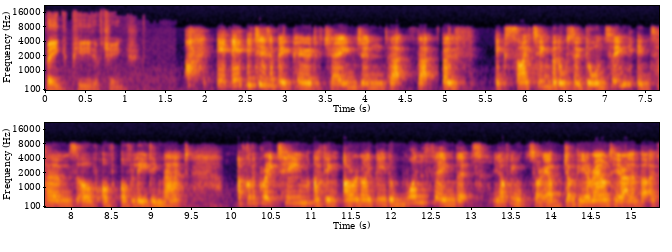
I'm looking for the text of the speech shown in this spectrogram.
big period of change. It, it, it is a big period of change, and that that's both exciting but also daunting in terms of, of, of leading that. I've got a great team. I think RNIB. The one thing that you know, I've been sorry, I'm jumping around here, Allan, but I've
